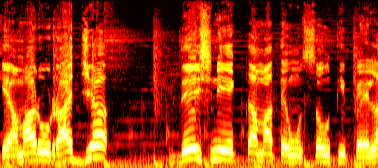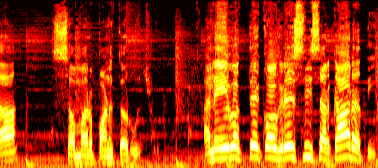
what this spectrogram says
કે અમારું રાજ્ય દેશની એકતા માટે હું સૌથી પહેલાં સમર્પણ કરું છું. અને એ વખતે કોંગ્રેસની સરકાર હતી.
